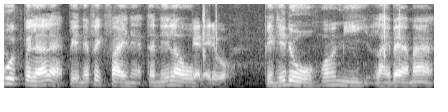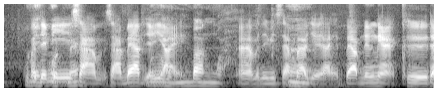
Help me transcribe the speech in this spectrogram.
พูดไปแล้วแหละเปลี่ยนเอฟเฟกต์ไฟเนี่ยตอนนี้เราเปลี่ยนให้ดู เปลี่ยนให้ดูว่ามันมีหลายแบบมากคุณมันจะมีเอกกดไหสามสามแบบใหญ่มันบังว่ะๆอ่ามันจะมีสามเออแบบใหญ่ๆแบบหนึงเนี่ยคือได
